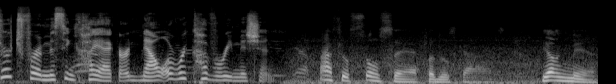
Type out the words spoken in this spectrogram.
search for a missing kayaker now a recovery mission. I feel so sad for those guys, young men.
